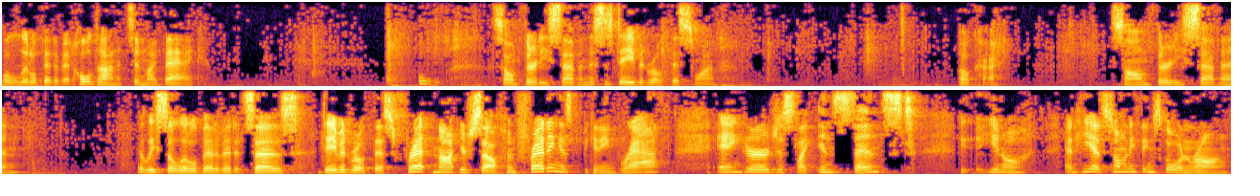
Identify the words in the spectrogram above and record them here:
A little bit of it. Hold on, it's in my bag. Oh, Psalm 37. This is David wrote this one. Okay. Psalm 37 at least a little bit of it. It says, David wrote this Fret not yourself. And fretting is beginning wrath, anger, just like incensed, you know. And he had so many things going wrong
